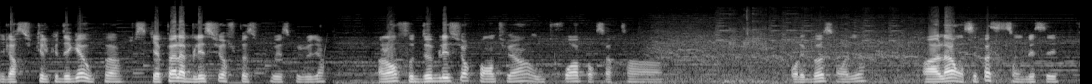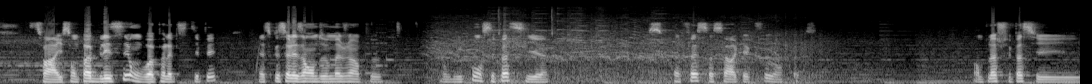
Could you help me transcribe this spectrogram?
il a reçu quelques dégâts ou pas? Parce qu'il n'y a pas la blessure, je sais pas si vous voyez ce que je veux dire. Alors faut deux blessures pour en tuer un, ou trois pour certains... Pour les boss, on va dire. Ah là, on sait pas s'ils sont blessés. Enfin, ils sont pas blessés, on voit pas la petite épée. Est-ce que ça les a endommagés un peu? Donc du coup, on sait pas si... Euh, ce qu'on fait, ça sert à quelque chose en fait. Donc là, je sais pas si...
